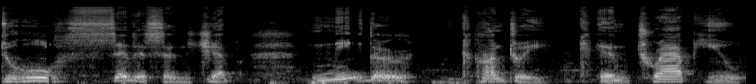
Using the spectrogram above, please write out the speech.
dual citizenship, neither country can trap you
